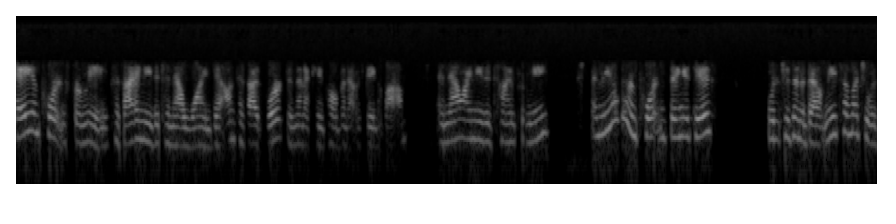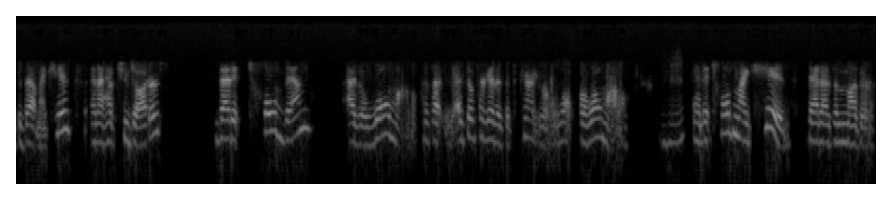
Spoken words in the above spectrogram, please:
A, important for me because I needed to now wind down because I'd worked and then I came home and I was being a mom. And now I needed time for me. And the other important thing it did, which isn't about me so much, it was about my kids, and I have two daughters, that it told them as a role model, because I, I don't forget as a parent, you're a role, a role model. Mm-hmm. And it told my kids that as a mother,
